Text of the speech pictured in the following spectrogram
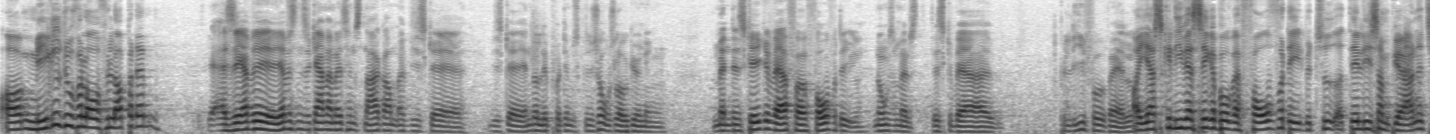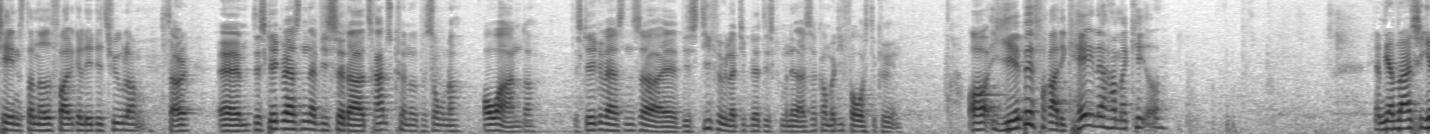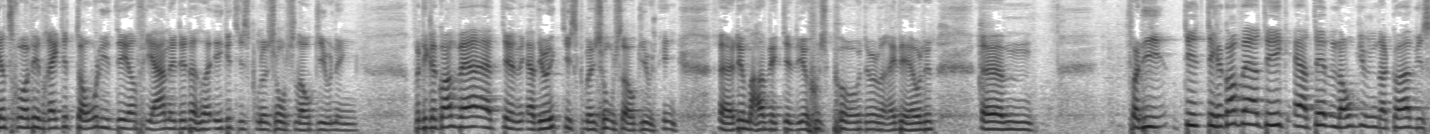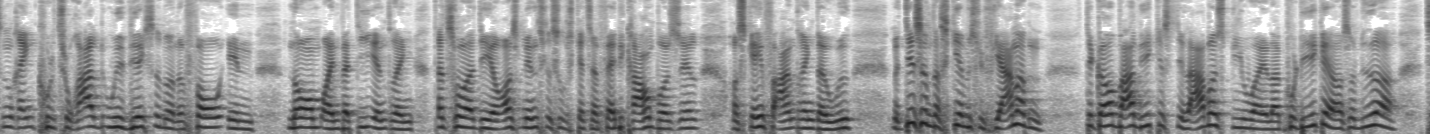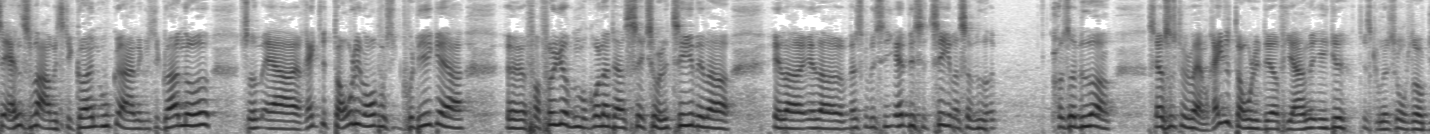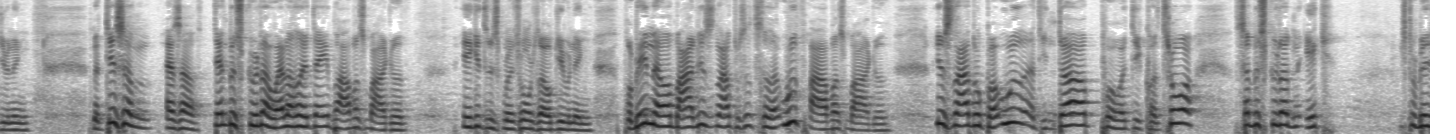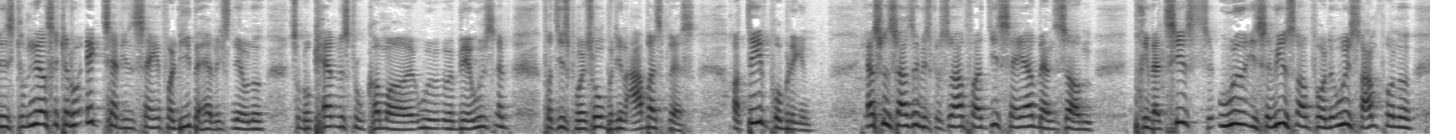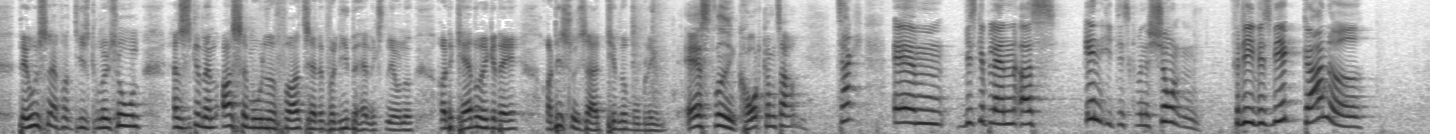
Og Mikkel, du får lov at følge op på den. Ja, altså jeg vil, jeg vil sådan set gerne være med til en snak om, at vi skal, vi skal ændre lidt på diskriminationslovgivningen. Men den skal ikke være for at forfordele nogen som helst. Det skal være på lige fod med alle. Og jeg skal lige være sikker på, hvad forfordel betyder. Det er ligesom bjørnetjenester, noget folk er lidt i tvivl om. Sorry. Øhm, det skal ikke være sådan, at vi sætter transkønnede personer over andre. Det skal ikke være sådan, så øh, hvis de føler, at de bliver diskrimineret, så kommer de forrest i køen. Og Jeppe fra Radikale har markeret. Jamen, jeg vil bare sige, jeg tror, det er en rigtig dårlig idé at fjerne det, der hedder ikke-diskriminationslovgivningen. For det kan godt være, at den, er det jo ikke diskriminationslovgivning. Uh, det er meget vigtigt lige at huske på. Det vil være rigtig ærgerligt. Um, fordi det, det kan godt være, at det ikke er den lovgivning, der gør, at vi sådan rent kulturelt ude i virksomhederne får en norm og en værdiændring. Der tror jeg, at det er også mennesker, som skal tage fat i kraven på os selv og skabe forandring derude. Men det, som der sker, hvis vi fjerner den, det gør jo bare, at vi ikke kan stille arbejdsgiver eller kollegaer og så videre til ansvar, hvis de gør en ugerning, hvis de gør noget, som er rigtig dårligt over for sine kollegaer, øh, forfølger dem på grund af deres seksualitet eller, eller, eller hvad skal man sige, etnicitet og så videre. Og så videre. Så jeg synes, det ville være en rigtig dårlig idé at fjerne ikke diskriminationslovgivningen. Men det som, altså, den beskytter jo allerede i dag på arbejdsmarkedet. Ikke diskriminationslovgivningen. Problemet er jo bare, at lige snart du så træder ud fra arbejdsmarkedet, lige snart du går ud af din dør på dit kontor, så beskytter den ikke. Hvis du bliver diskrimineret, så kan du ikke tage din sag for ligebehandlingsnævnet, som du kan, hvis du kommer øh, ud, øh, bliver udsat for diskrimination på din arbejdsplads. Og det er et problem. Jeg synes også, at vi skal sørge for, at de sager, man som privatist ude i civilsamfundet, ude i samfundet, bliver udsat for diskrimination, altså skal man også have mulighed for at tage det for ligebehandlingsnævnet. Og det kan du ikke i dag, og det synes jeg er et kæmpe problem. Astrid, en kort kommentar. Tak. Øhm, vi skal blande os ind i diskriminationen. Fordi hvis vi ikke gør noget,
